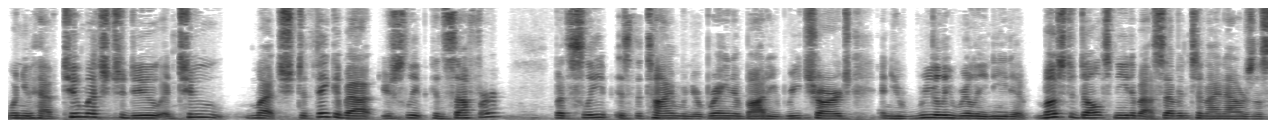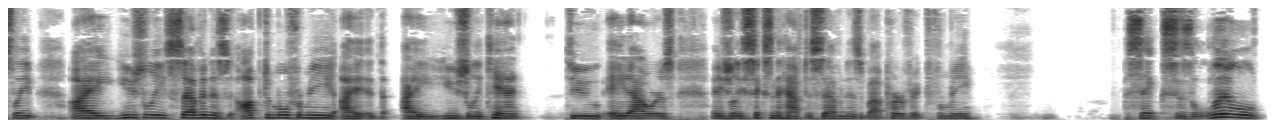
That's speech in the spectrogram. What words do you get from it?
When you have too much to do and too much to think about, your sleep can suffer. But sleep is the time when your brain and body recharge and you really, really need it. Most adults need about seven to nine hours of sleep. I usually, seven is optimal for me. I, I usually can't do eight hours. I usually six and a half to seven is about perfect for me. Six is a little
